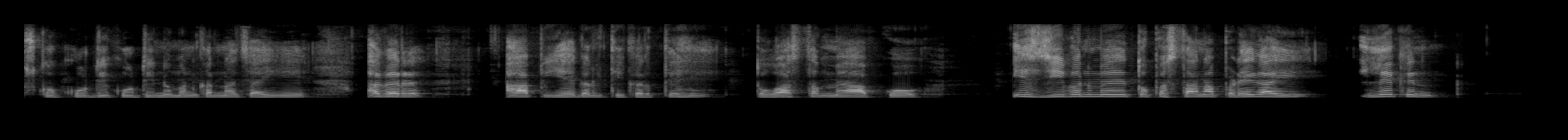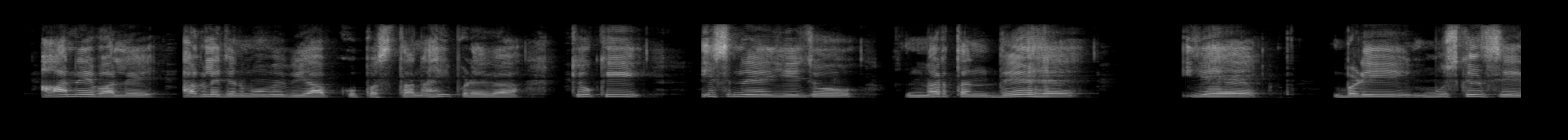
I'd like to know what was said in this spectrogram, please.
उसको कोटि कोटि नमन करना चाहिए। अगर आप यह गलती करते हैं तो वास्तव में आपको इस जीवन में तो पछताना पड़ेगा ही, लेकिन आने वाले अगले जन्मों में भी आपको पछताना ही पड़ेगा, क्योंकि इसने ये जो नर्तन देह है, यह बड़ी मुश्किल से,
